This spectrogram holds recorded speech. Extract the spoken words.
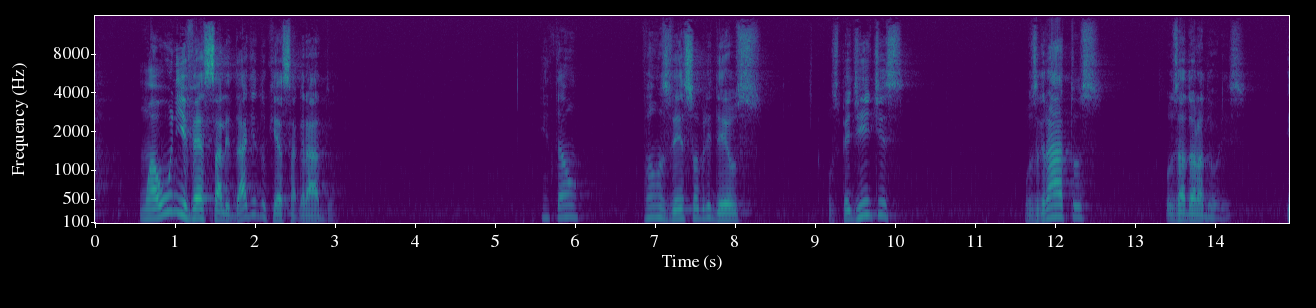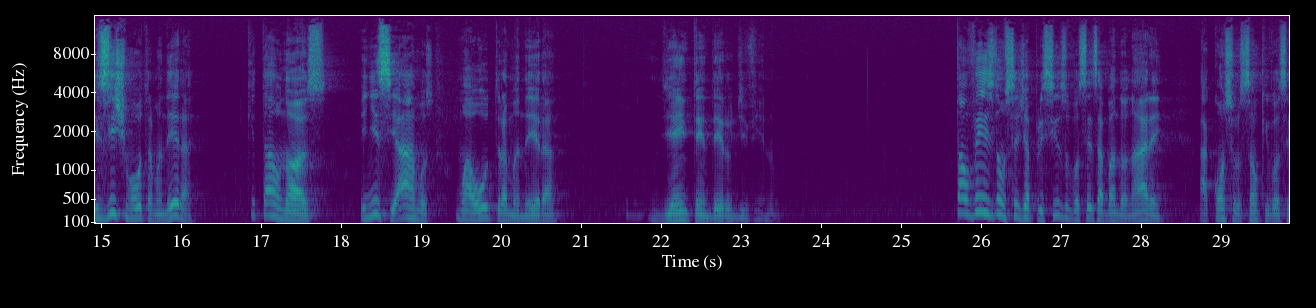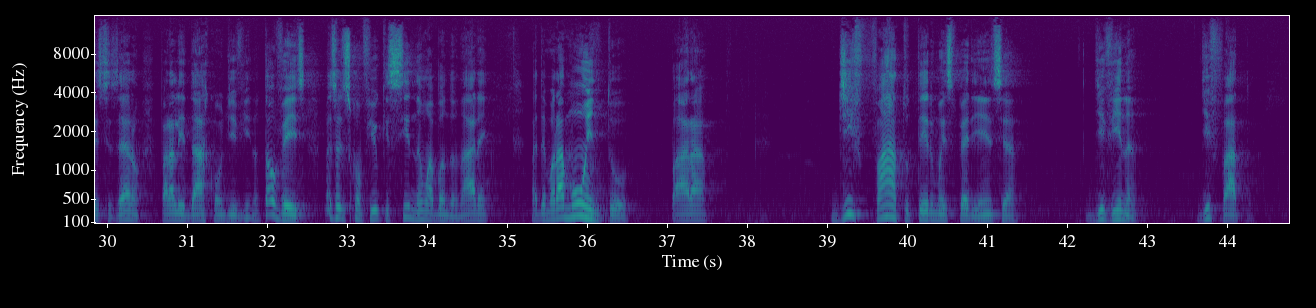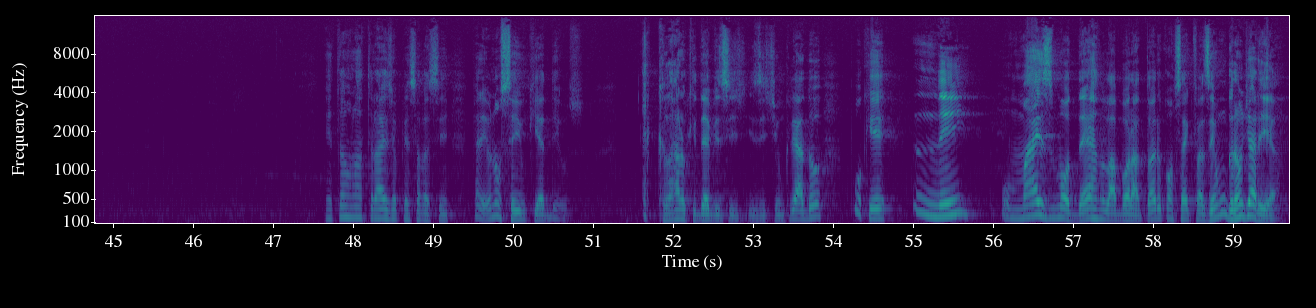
uma universalidade do que é sagrado. Então, vamos ver sobre Deus. Os pedintes, os gratos, os adoradores. Existe uma outra maneira? Que tal nós iniciarmos uma outra maneira de entender o divino? Talvez não seja preciso vocês abandonarem a construção que vocês fizeram para lidar com o divino. Talvez, mas eu desconfio que se não abandonarem, vai demorar muito para de fato ter uma experiência divina, de fato. Então lá atrás eu pensava assim: peraí, eu não sei o que é Deus. É claro que deve existir um Criador, porque nem o mais moderno laboratório consegue fazer um grão de areia.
